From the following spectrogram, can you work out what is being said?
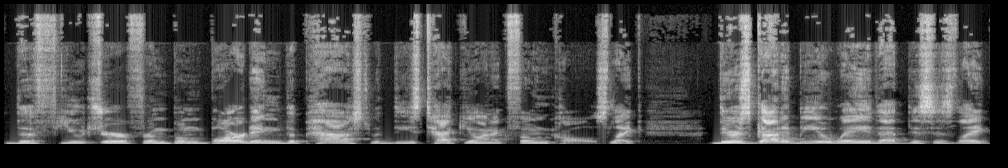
the future from bombarding the past with these tachyonic phone calls? Like there's got to be a way that this is like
